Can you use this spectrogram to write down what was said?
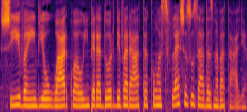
Shiva enviou o arco ao imperador Devarata com as flechas usadas na batalha.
